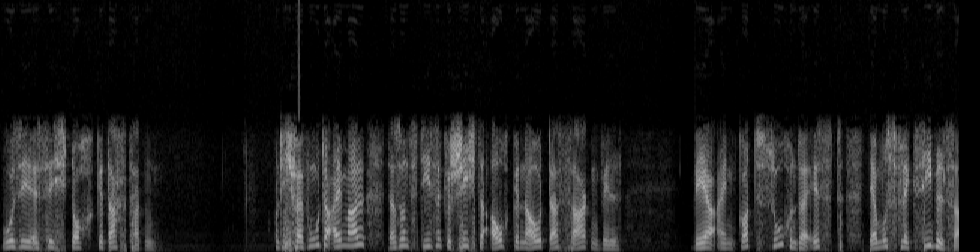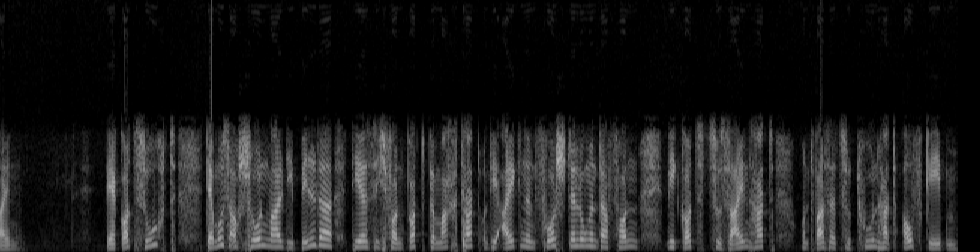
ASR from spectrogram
wo sie es sich doch gedacht hatten. Und ich vermute einmal, dass uns diese Geschichte auch genau das sagen will. Wer ein Gottsuchender ist, der muss flexibel sein. Wer Gott sucht, der muss auch schon mal die Bilder, die er sich von Gott gemacht hat und die eigenen Vorstellungen davon, wie Gott zu sein hat und was er zu tun hat, aufgeben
